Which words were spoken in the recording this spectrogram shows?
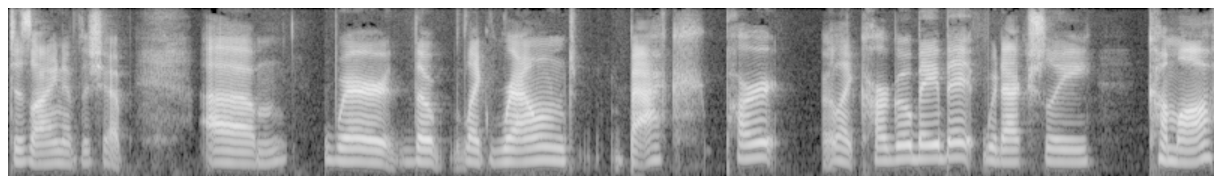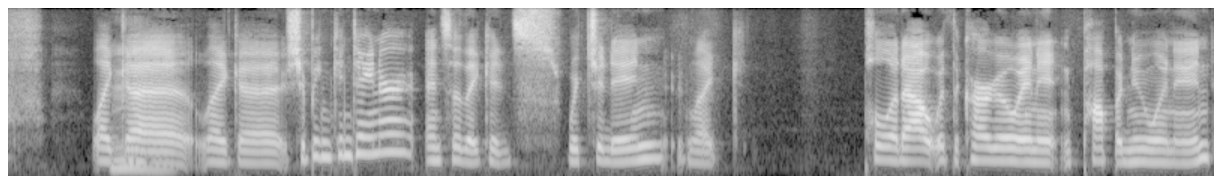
design of the ship, um, where the like round back part or like cargo bay bit would actually come off like a like a shipping container, and so they could switch it in like pull it out with the cargo in it and pop a new one in.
